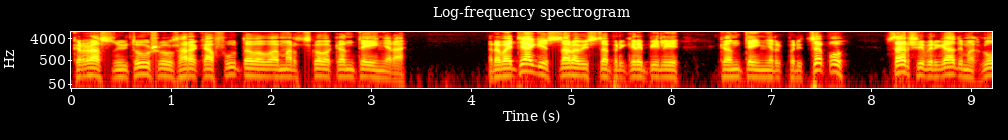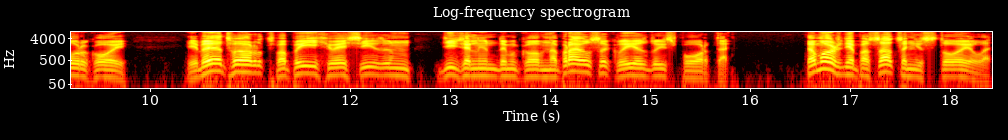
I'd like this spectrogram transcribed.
красную тушу сорокафутового морского контейнера. Работяги сноровисто прикрепили контейнер к прицепу, старший бригады махнул рукой, и Бетфорд, попыхивая сизым дизельным дымком, направился к выезду из порта. Таможни опасаться не стоило.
